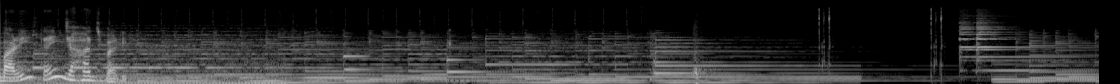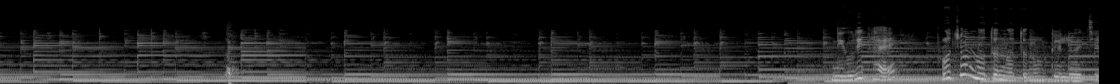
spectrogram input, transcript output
বাড়ি, তাই জাহাজ বাড়ি। নিউ প্রচুর নতুন নতুন হোটেল রয়েছে।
